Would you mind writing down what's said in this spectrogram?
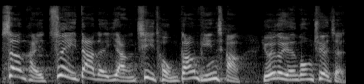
上海最大的氧气筒钢瓶厂有一个员工确诊，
